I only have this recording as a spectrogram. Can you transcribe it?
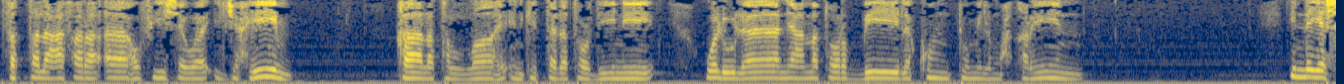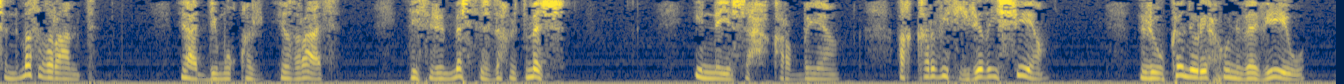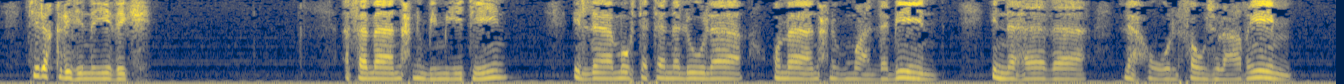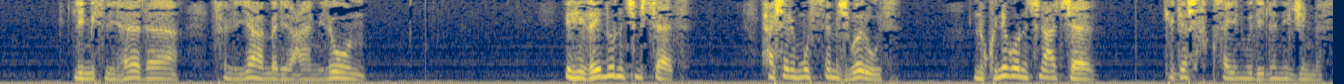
فاطلع فرآه في سواء الجحيم. قالت الله إن كدت لترديني ولولا نعمة ربي لكنت من المحضرين. إن يسن ما تضرامت يعدي مقر يضراث ذي المس تزدخل تمس إن يسحق ربي. أقرب ذي السيا لو كانوا ريحون فافيو تلقلي ذي يذك أفما نحن بميتين إلا موتتنا الأولى وما نحن بمعذبين. إن هذا لهو الفوز العظيم. لمثل هذا فليعمل العاملون. إيه ذي نور نتمسات. حاشا المثة مزوروث نكوني قول نتنع التاب كقاس تقسين وذي لني الجنة.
